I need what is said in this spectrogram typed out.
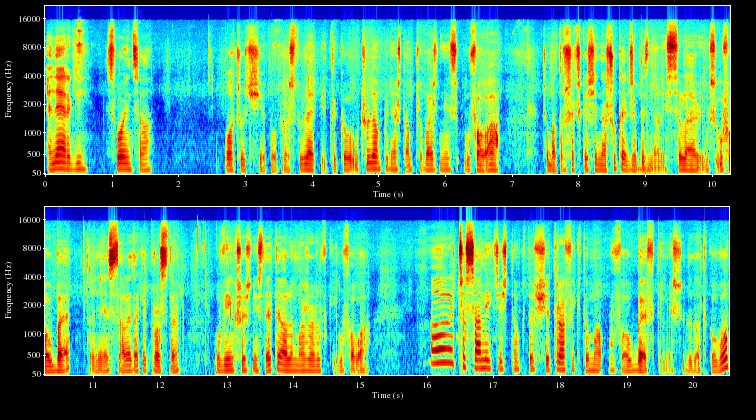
energii, słońca, poczuć się po prostu lepiej. Tylko uczulam, ponieważ tam przeważnie jest UVA. Trzeba troszeczkę się naszukać, żeby znaleźć solarium z UVB. To nie jest wcale takie proste, bo większość niestety, ale ma żarówki UVA. Ale czasami gdzieś tam ktoś się trafi, kto ma UVB w tym jeszcze dodatkowo.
